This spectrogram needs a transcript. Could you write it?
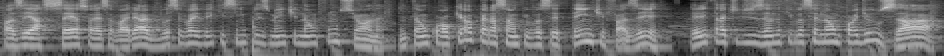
fazer acesso a essa variável, você vai ver que simplesmente não funciona. Então, qualquer operação que você tente fazer, ele está te dizendo que você não pode usar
